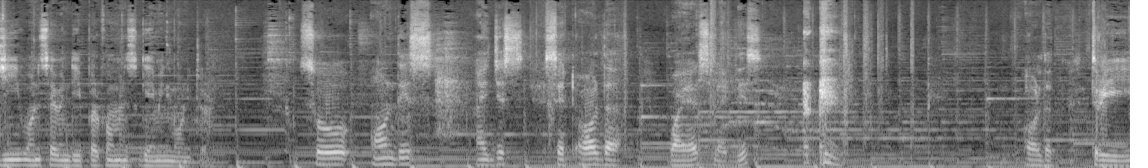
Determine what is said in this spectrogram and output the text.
G170 performance gaming monitor. So on this I just set all the wires like this. All the three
